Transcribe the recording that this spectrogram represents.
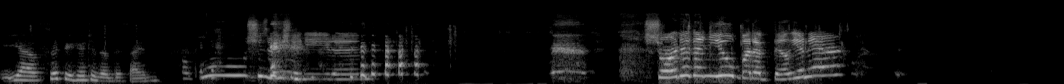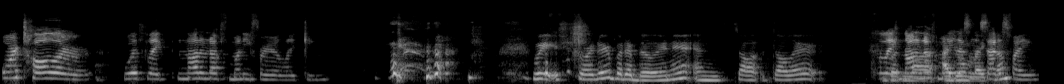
Yeah, flip your hair to the other side. Okay. Ooh, she's Youdon. Shorter than you, but a billionaire? Or taller with like not enough money for your liking? Wait, shorter but a billionaire and tall, taller. Like not, enough money don't that's gonna them? satisfy you.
